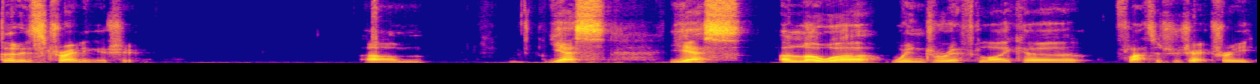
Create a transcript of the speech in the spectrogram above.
That it's a training issue. Um, yes, yes, a lower wind drift like a flatter trajectory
